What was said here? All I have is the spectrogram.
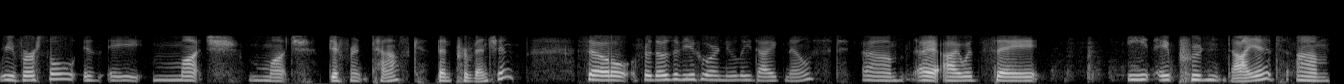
reversal is a much much different task than prevention. So for those of you who are newly diagnosed, um, I, I would say eat a prudent diet. Um,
